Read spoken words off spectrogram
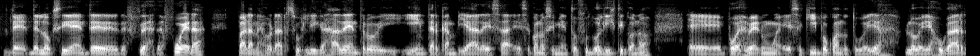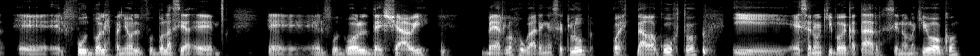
de- del occidente, de- de- desde fuera, para mejorar sus ligas adentro y, intercambiar ese conocimiento futbolístico, ¿no? Eh, puedes ver un- ese equipo cuando tú veías, lo veías jugar eh, el fútbol español, el fútbol hacia, eh, eh, el fútbol de Xavi, verlo jugar en ese club, pues daba gusto y ese era un equipo de Qatar, si no me equivoco.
